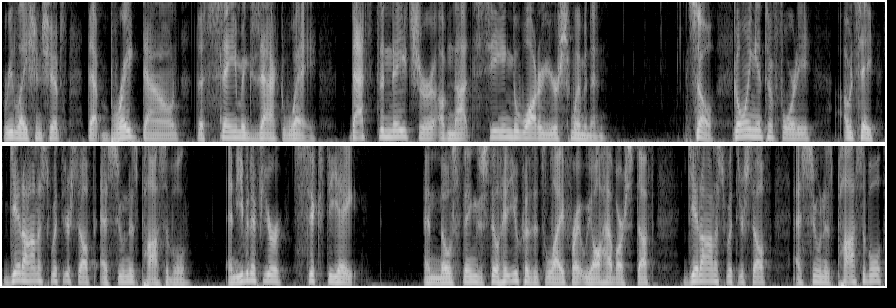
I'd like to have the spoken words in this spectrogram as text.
relationships that break down the same exact way. That's the nature of not seeing the water you're swimming in. So, going into 40, I would say get honest with yourself as soon as possible. And even if you're 68, and those things still hit you because it's life, right? We all have our stuff. Get honest with yourself as soon as possible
